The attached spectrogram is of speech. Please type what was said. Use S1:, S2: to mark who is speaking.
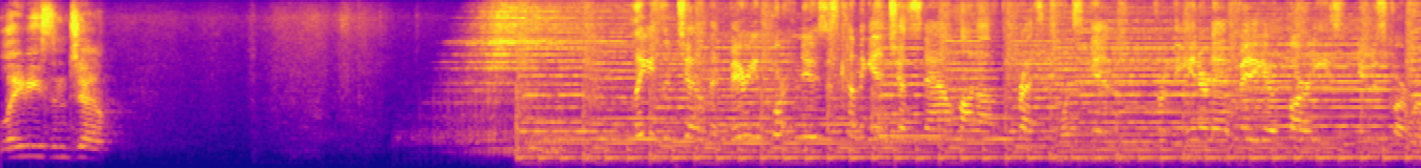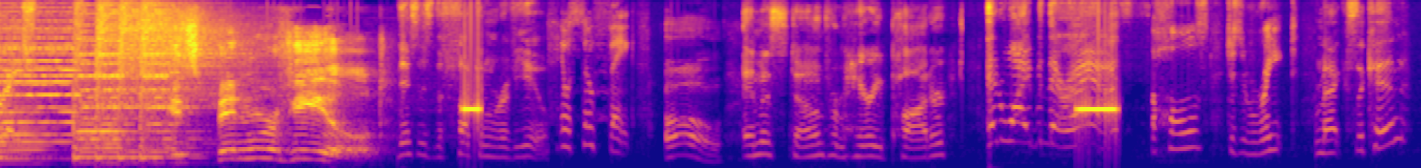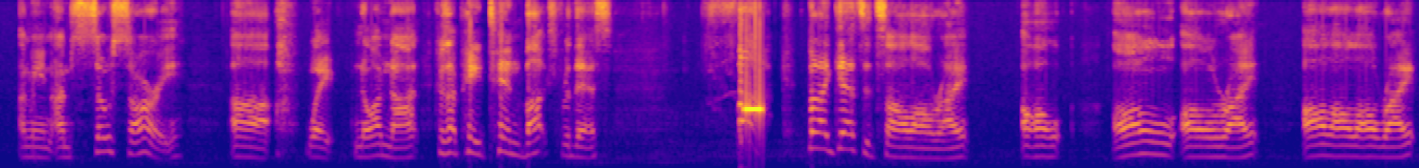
S1: Ladies and gentlemen.
S2: Ladies and gentlemen, very important news is coming in just now, hot off the presses, once again, from the Internet Video Parties News Corporation. This is the fucking review.
S3: It was so fake.
S1: Oh, Emma Stone from Harry Potter?
S2: And wiping their ass!
S3: The holes just reeked.
S2: Mexican? I mean, I'm so sorry. Uh, wait, no I'm not, because I paid 10 bucks for this. Fuck! But I guess it's all alright. All, all alright. All, all alright.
